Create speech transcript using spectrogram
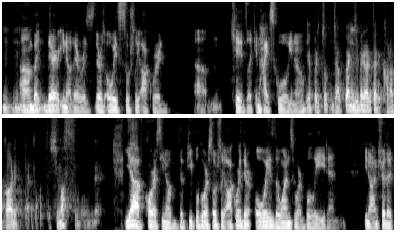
Um, but there, you know, there was there was always socially awkward um, kids like in high school. You know. やっぱりちょっと若干いじめられたりからかわれたりとかってしますもんね。Yeah, of course. You know, the people who are socially awkward, they're always the ones who are bullied, and you know, I'm sure that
